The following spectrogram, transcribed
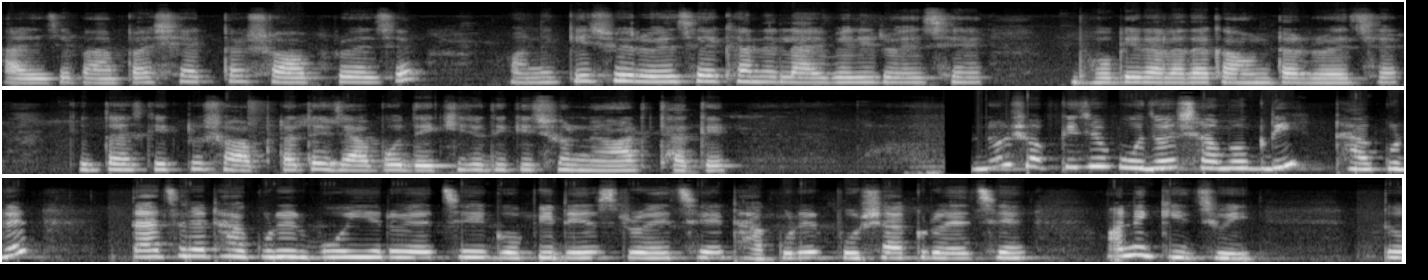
আর এই যে বাঁ পাশে একটা শপ রয়েছে। অনেক কিছুই রয়েছে এখানে। লাইব্রেরি রয়েছে, ভোগের আলাদা কাউন্টার রয়েছে। কিন্তু আজকে একটু শপটাতে যাব, দেখি যদি কিছু নেওয়ার থাকে। সব কিছু পুজোর সামগ্রী ঠাকুরের। তাছাড়া ঠাকুরের বই রয়েছে, গোপী ড্রেস রয়েছে, ঠাকুরের পোশাক রয়েছে, অনেক কিছুই। তো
